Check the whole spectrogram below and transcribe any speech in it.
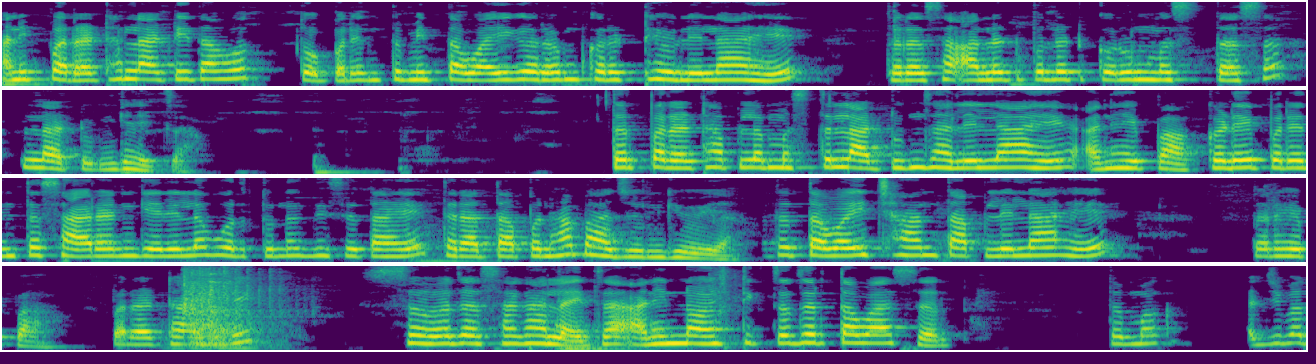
आणि पराठा लाटीत आहोत तोपर्यंत मी तवाई गरम करत ठेवलेला आहे. तर असं आलटपलट करून मस्त असं लाटून घ्यायचा. तर पराठा आपला मस्त लाटून झालेला आहे आणि हे पहा कडेपर्यंत सारण गेलेलं वरतूनच दिसत आहे. तर आता आपण हा भाजून घेऊया. आता तवाई छान तापलेला आहे. तर हे पा पराठा अगदी सहज असा घालायचा आणि नॉनस्टिकचा जर तवा असेल तर मग अजिबात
